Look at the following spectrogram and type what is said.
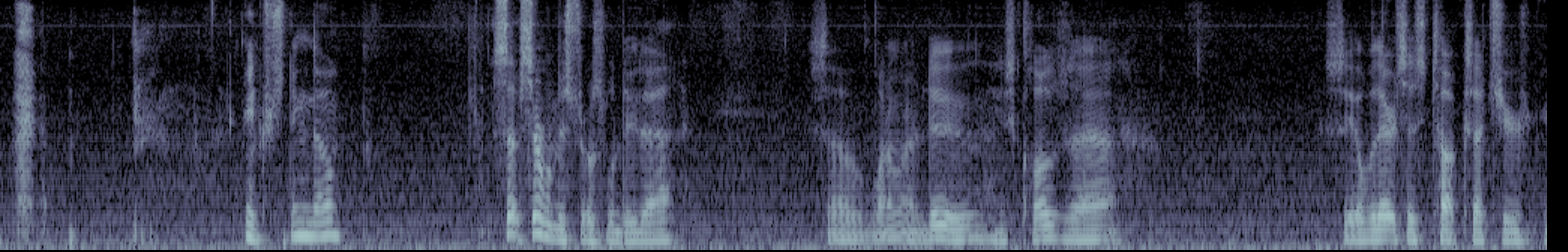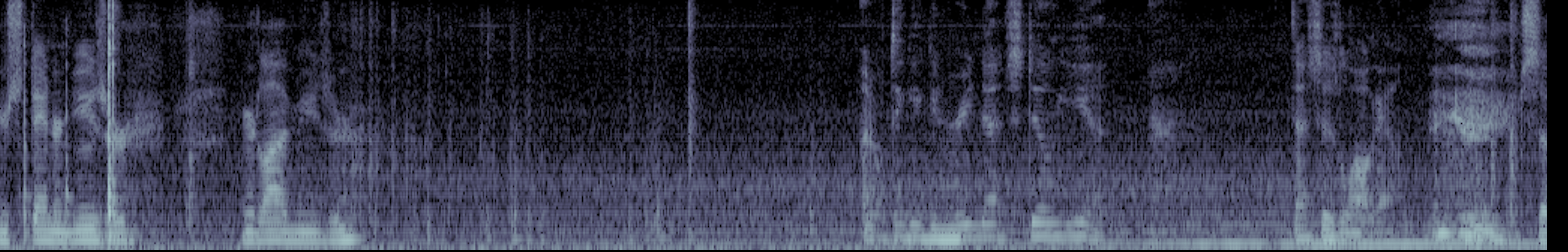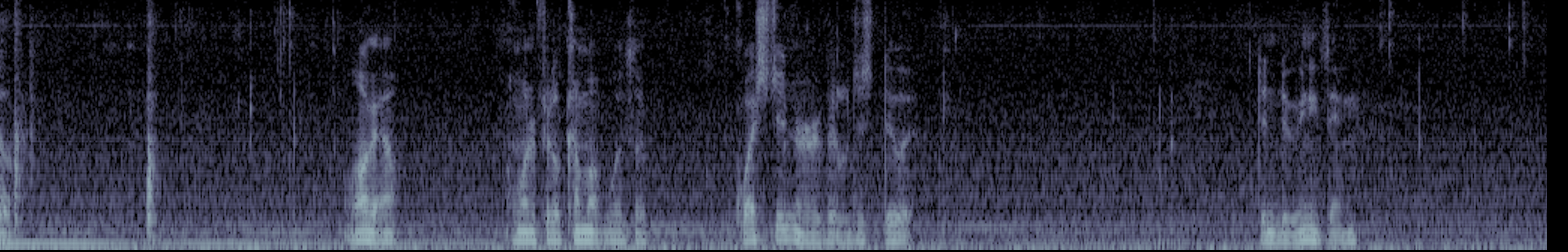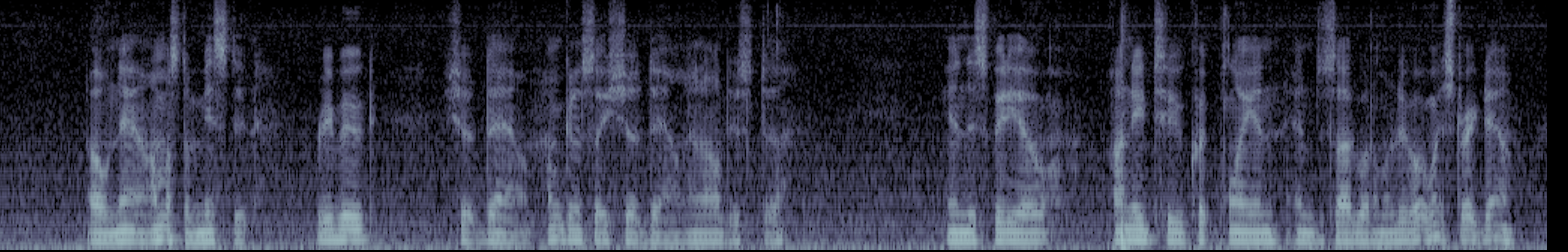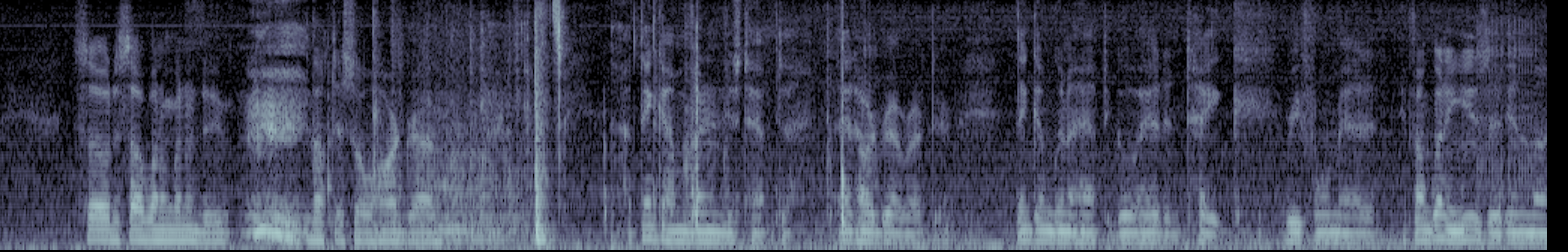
interesting though. So several distros will do that. So what I'm going to do is close that. See over there it says Tux. That's your your standard user, your live user. I don't think you can read that still yet. That's his log out. so log out. I wonder if it'll come up with a question or if it'll just do it. Didn't do anything. Oh, now I must have missed it. Reboot, shut down. I'm gonna say shut down, and I'll just uh, end this video. I need to quit playing and decide what I'm gonna do. Oh, it went straight down. So decide what I'm gonna do about this old hard drive. I think I'm gonna just have to that hard drive right there. I think I'm gonna have to go ahead and take reformat it. If I'm gonna use it in my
